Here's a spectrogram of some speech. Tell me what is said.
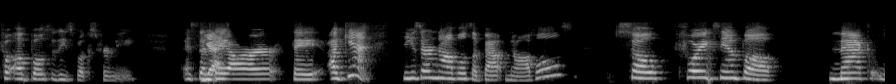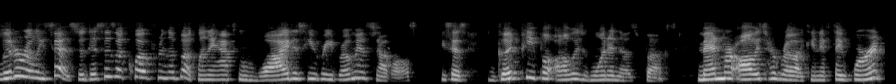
for, of both of these books for me, is that Yes. they are they again these are novels about novels. So, for example, Mac literally says so. This is a quote from the book when they ask him why does he read romance novels. He says, "Good people always won in those books. Men were always heroic, and if they weren't,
